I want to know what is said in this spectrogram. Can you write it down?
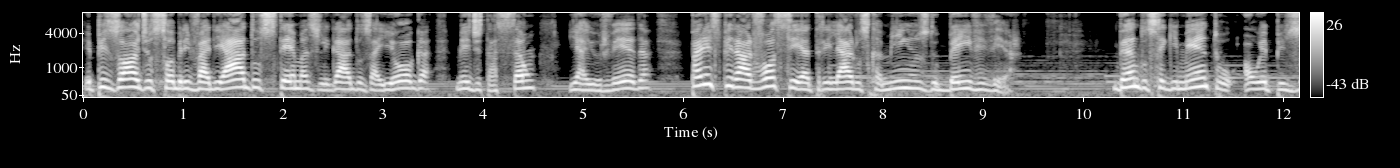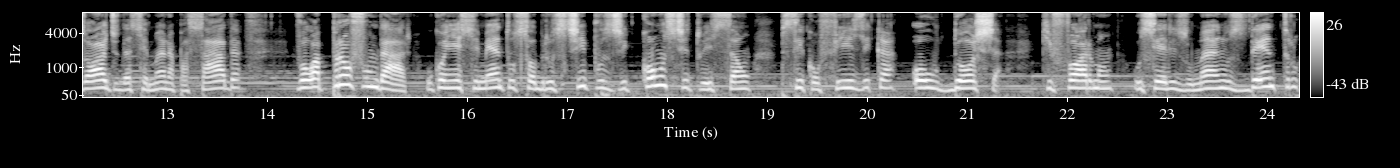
episódios sobre variados temas ligados a yoga, meditação e ayurveda para inspirar você a trilhar os caminhos do bem viver. Dando seguimento ao episódio da semana passada, vou aprofundar o conhecimento sobre os tipos de constituição psicofísica ou dosha que formam os seres humanos dentro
